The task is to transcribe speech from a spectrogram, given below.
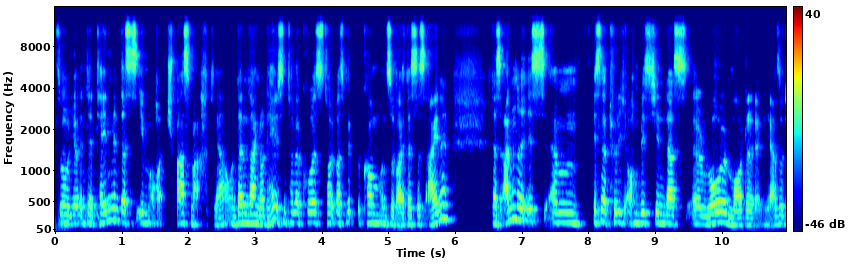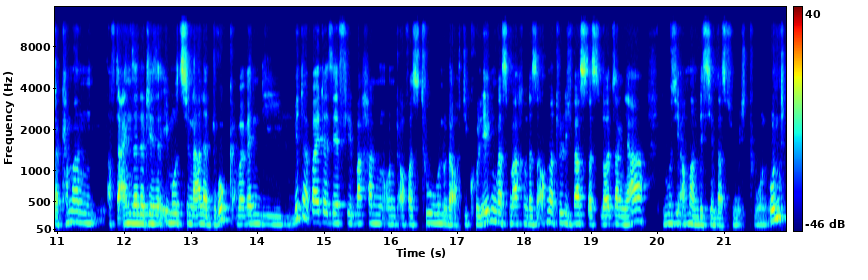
so your Entertainment, dass es eben auch Spaß macht. Ja? Und dann sagen Leute, hey, ist ein toller Kurs, toll was mitbekommen und so weiter. Das ist das eine. Das andere ist, ähm, ist natürlich auch ein bisschen das äh, Role Model. Ja? Also da kann man auf der einen Seite natürlich ein emotionaler Druck, aber wenn die Mitarbeiter sehr viel machen und auch was tun oder auch die Kollegen was machen, das ist auch natürlich was, dass Leute sagen, ja, muss ich auch mal ein bisschen was für mich tun. Und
